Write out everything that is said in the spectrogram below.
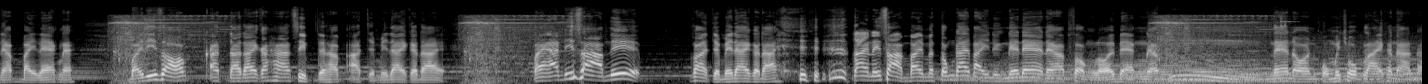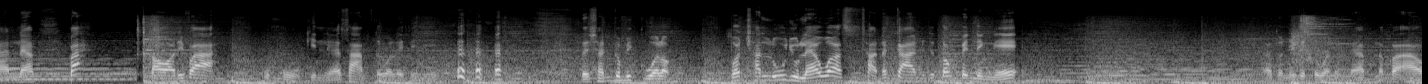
นะครับ ใบแรกนะ ใบที่ 2 อัตราได้ก็ 50 นะครับ อาจจะไม่ได้ก็ได้แต่อันที่ 3 นี่ก็อาจจะไม่ได้ก็ได้ แต่ใน 3 ใบมันต้องได้ใบหนึ่งแน่ๆนะครับ 200 แบงค์นะครับอืมแน่นอนคงไม่โชคร้ายขนาดนั้นนะครับไป ต่อดีกว่าโอ้โหกินเนื้อ3ตัวเลยทีนี้ แต่ฉันก็ไม่กลัวหรอก เพราะฉันรู้อยู่แล้วว่าสถานการณ์มันจะต้องเป็นอย่างนี้เอาตัวนี้ไปตัวหนึ่งนะครับ แล้วก็เอา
